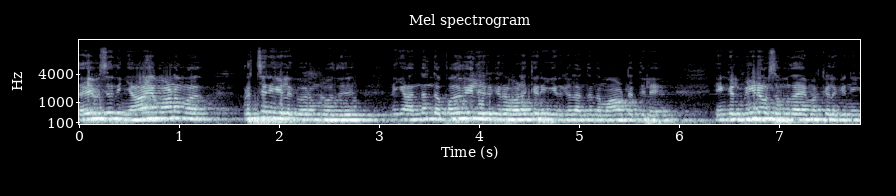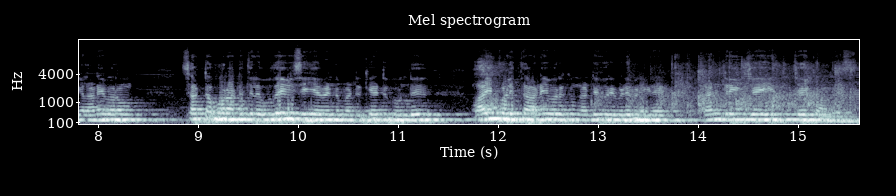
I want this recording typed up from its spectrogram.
தயவு செய்து நியாயமான ம- பிரச்சனைகளுக்கு வரும்போது நீங்கள் அந்தந்த பகுதியில் இருக்கிற வழக்கறிஞர்கள் அந்தந்த மாவட்டத்திலே எங்கள் மீனவ சமுதாய மக்களுக்கு நீங்கள் அனைவரும் சட்ட போராட்டத்தில் உதவி செய்ய வேண்டும் என்று கேட்டுக்கொண்டு வாய்ப்பளித்த அனைவருக்கும் நன்றி கூறி விடைபெறுகிறேன். நன்றி. ஜெய் ஹிந்த், ஜெய் காங்கிரஸ்.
